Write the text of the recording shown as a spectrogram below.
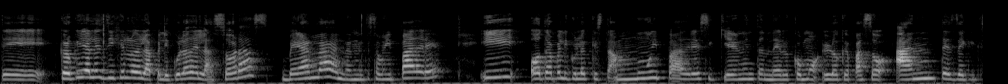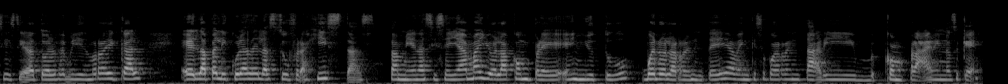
este, creo que ya les dije lo de la película de las horas, véanla, la neta está muy padre. Y otra película que está muy padre si quieren entender como lo que pasó antes de que existiera todo el feminismo radical, es la película de las sufragistas, también así se llama, yo la compré en YouTube, bueno, la renté, ya ven que se puede rentar y comprar y no sé qué,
